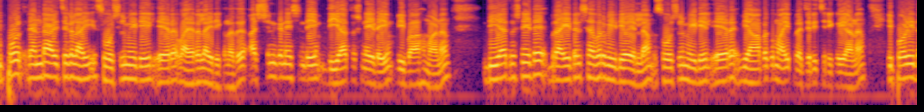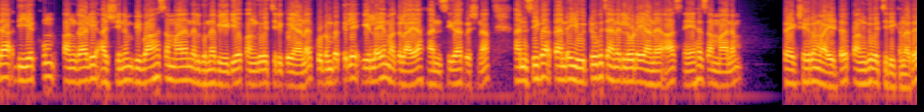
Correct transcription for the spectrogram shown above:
ഇപ്പോൾ രണ്ടാഴ്ചകളായി സോഷ്യൽ മീഡിയയിൽ ഏറെ വൈറലായിരിക്കുന്നത്. അശ്വിൻ ഗണേശിന്റെയും ദിയ കൃഷ്ണയുടെയും വിവാഹമാണ്. ദിയ കൃഷ്ണയുടെ ബ്രൈഡൽ ഷവർ വീഡിയോ എല്ലാം സോഷ്യൽ മീഡിയയിൽ ഏറെ വ്യാപകമായി പ്രചരിച്ചിരിക്കുകയാണ്. ഇപ്പോഴിതാ ദിയക്കും പങ്കാളി അശ്വിനും വിവാഹ സമ്മാനം നൽകുന്ന വീഡിയോ പങ്കുവച്ചിരിക്കുകയാണ്. കുടുംബത്തിലെ ഇളയ മകളായ ഹൻസിക കൃഷ്ണ. ഹൻസിക തന്റെ യൂട്യൂബ് ചാനലിലൂടെയാണ് ആ സ്നേഹ സമ്മാനം പ്രേക്ഷകരുമായിട്ട് പങ്കുവച്ചിരിക്കുന്നത്.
